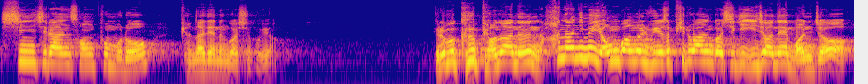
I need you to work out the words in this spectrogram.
신실한 성품으로 변화되는 것이고요. 여러분, 그 변화는 하나님의 영광을 위해서 필요한 것이기 이전에 먼저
